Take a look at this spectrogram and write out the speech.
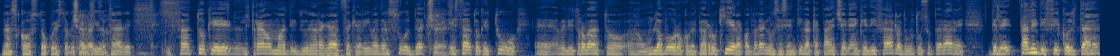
nascosto questo che certo. tu l'aiutavi. Il fatto che il trauma di, di, una ragazza che arriva dal sud certo. è stato che tu eh, avevi trovato uh, un lavoro come parrucchiera quando lei non si sentiva capace neanche di farlo, ha dovuto superare delle tali difficoltà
